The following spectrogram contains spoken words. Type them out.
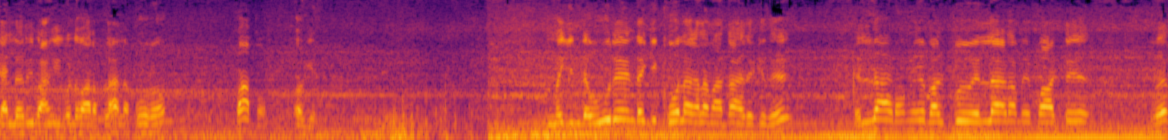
கல்லறி வாங்கி கொண்டு வர பிளானில் போகிறோம் பார்ப்போம் ஓகே இன்னைக்கு இந்த ஊரே இன்றைக்கு கோலாகலமாக தான் இருக்குது. எல்லா இடமே பல்பு எல்லா இடமே பாட்டு. வேற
